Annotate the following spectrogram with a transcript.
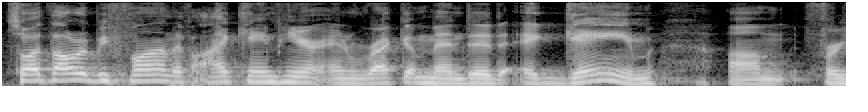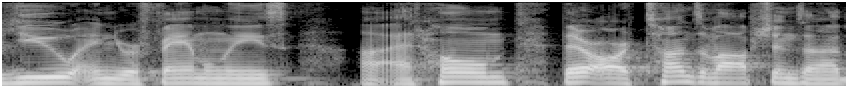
So I thought it would be fun if I came here and recommended a game um, for you and your families. Uh, at home. There are tons of options, and I'd,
